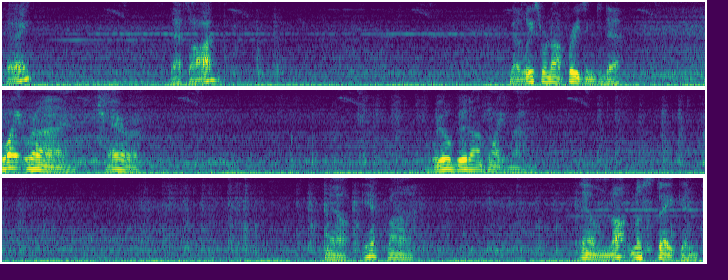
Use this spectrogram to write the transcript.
Okay. That's odd. But at we're not freezing to death. White Run. There. Real good on White Run. Now, if I am not mistaken,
